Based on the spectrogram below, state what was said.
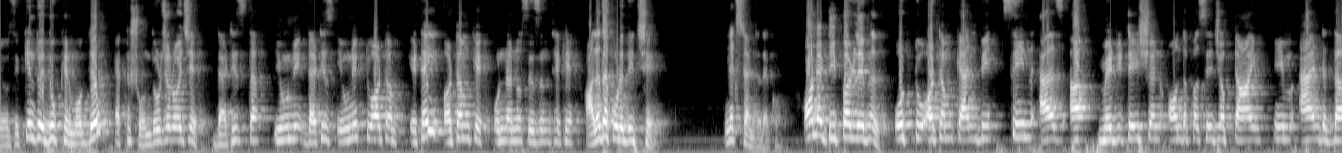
মিউজিক কিন্তু এই দুঃখের মধ্যেও একটা সৌন্দর্য রয়েছে। That is the unique that is unique to autumn এটাই অটমকে অন্যান্য সিজন থেকে আলাদা করে দিচ্ছে নেক্সট টাইমটা দেখো On a deeper level, Ode to Autumn can be seen as a meditation on the passage of time im, and the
